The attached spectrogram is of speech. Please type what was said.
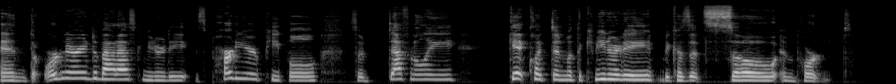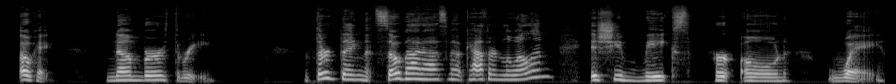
And the Ordinary to Badass community is part of your people. So definitely get clicked in with the community because it's so important. Okay, number three. The third thing that's so badass about Catherine Llewellyn is she makes her own way.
